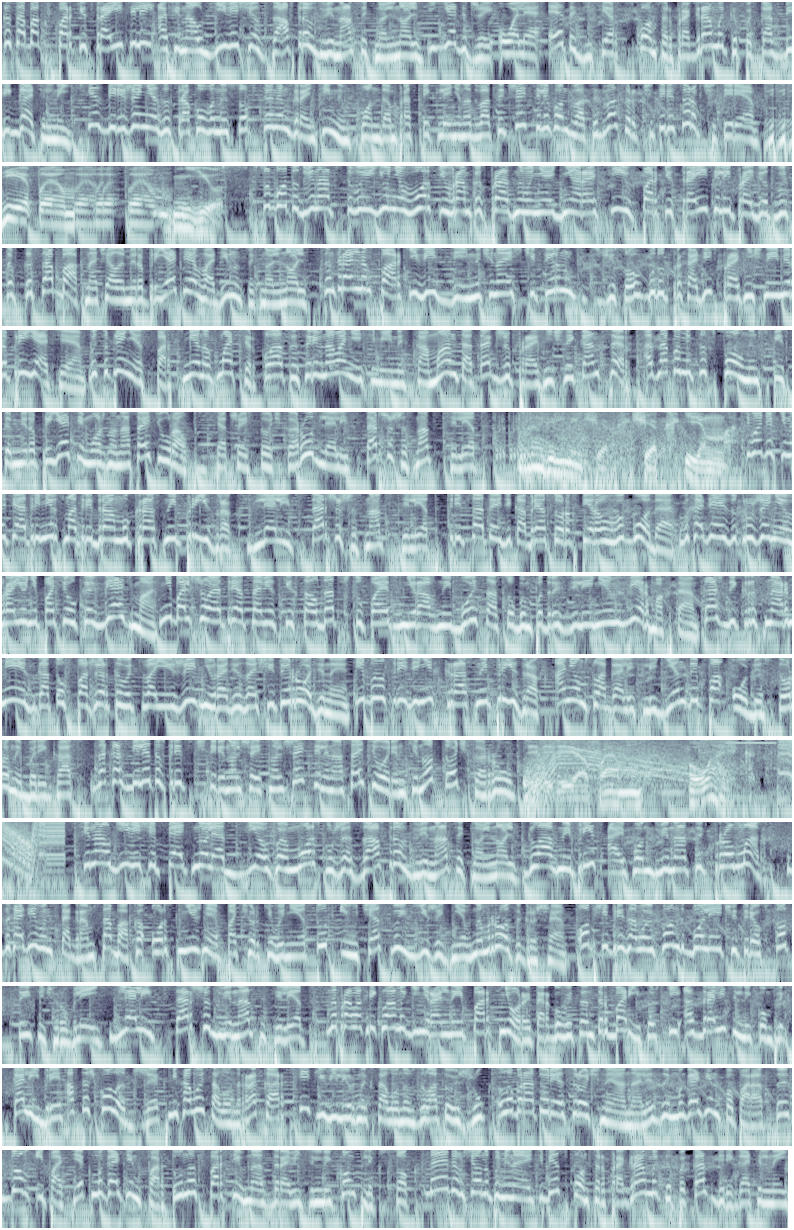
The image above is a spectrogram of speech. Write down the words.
Выставка собак в парке строителей, а финал гивища завтра в 12.00. Я диджей Оля. Это десерт. Спонсор программы КПК «Сберегательный». Все сбережения застрахованы собственным гарантийным фондом. Проспект Ленина, 26, телефон 22 44 44. News. В субботу, 12 июня в Орске в рамках празднования Дня России в парке строителей пройдет выставка собак. Начало мероприятия в 11.00. В Центральном парке весь день, начиная с 14 часов, будут проходить праздничные мероприятия. Выступления спортсменов, мастер-классы, соревнования семейных команд, а также праздничный концерт. Ознакомиться с полным списком мероприятий можно на сайте урал56.ру для лиц старше 16 лет. Правильный чек. Чек-ин. Сегодня в кинотеатре «Мир» смотри драму «Красный призрак» для лиц старше 16 лет. 30 декабря 41 года. Выходя из окружения в районе поселка Вязьма, небольшой отряд советских солдат вступает в неравный бой с особым подразделением вермахта. Каждый красноармеец готов пожертвовать своей жизнью ради защиты Родины. И был среди них «Красный призрак». О нем слагались легенды по обе стороны баррикад. Заказ билетов 340606 или на сайте orinkino.ru. Лайк. Финал Гивища 5.0 от DFM Морск уже завтра в 12.00. Главный приз iPhone 12 Pro Max. Заходи в Инстаграм собака Орск нижнее подчеркивание тут и участвуй в ежедневном розыгрыше. Общий призовой фонд более 400 тысяч рублей. Для лиц старше 12 лет. На правах рекламы генеральные партнеры торговый центр Борисовский, оздоровительный комплекс Калибри, автошкола Джек, меховой салон Ракар, сеть ювелирных салонов Золотой Жук, лаборатория срочные анализы, магазин Папарацци, дом ипотек, магазин Фортуна, спортивно-оздоровительный комплекс СОК. На этом все. Напоминаю тебе спонсор программы КПК «Сберегательный».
